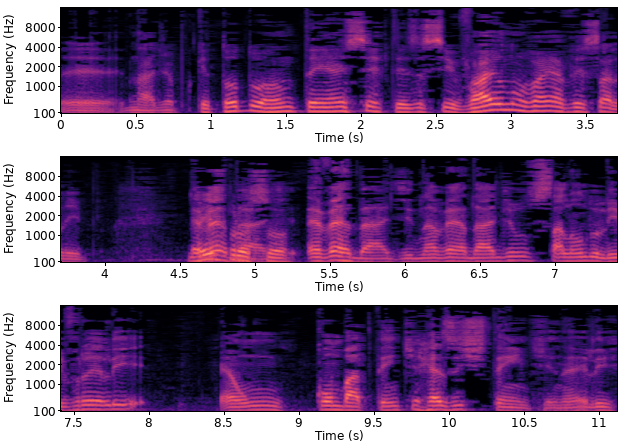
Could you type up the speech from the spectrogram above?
é, Nádia, porque todo ano tem a incerteza se vai ou não vai haver Salib. É verdade, professor? é verdade. Na verdade, o Salão do Livro, ele é um combatente resistente, né? Ele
